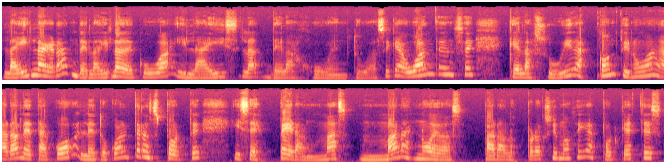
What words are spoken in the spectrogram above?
la isla grande, la isla de Cuba y la isla de la Juventud. Así que aguántense que las subidas continúan, ahora le tocó, le tocó al transporte y se esperan más malas nuevas para los próximos días porque este es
